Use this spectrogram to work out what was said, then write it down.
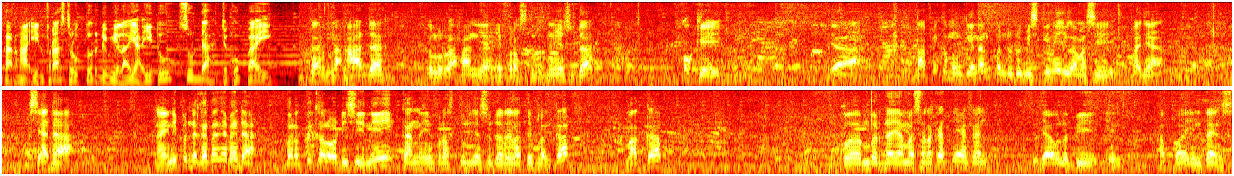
karena infrastruktur di wilayah itu sudah cukup baik. Karena ada kelurahan yang infrastrukturnya sudah oke, okay. ya tapi kemungkinan penduduk miskinnya juga masih banyak, masih ada. Nah ini pendekatannya beda. Berarti kalau di sini karena infrastrukturnya sudah relatif lengkap, maka pemberdayaan masyarakatnya akan jauh lebih in, apa intens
